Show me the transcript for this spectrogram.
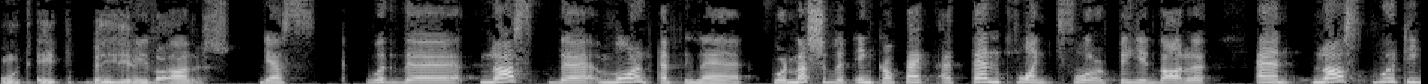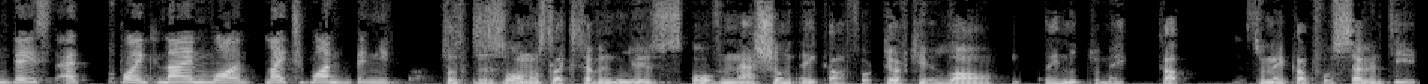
point eight billion dollars. Yes, with the lost the more than uh, for national income back at ten point four billion dollar and lost working days at 2.91 91 billion. So this is almost like seven years of national income for Turkey alone. They need to make up to make up for 70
